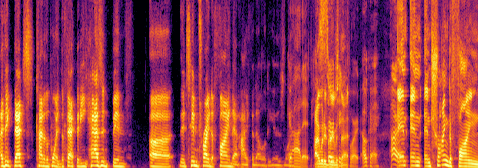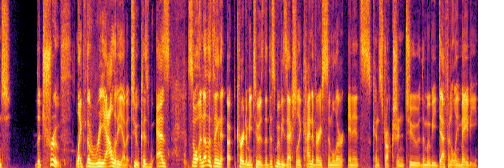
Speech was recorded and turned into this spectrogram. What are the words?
I think that's kind of the point. The fact that he hasn't been. Uh, it's him trying to find that high fidelity in his life. Got it. I would agree with that. For it. Okay. All right. and and and trying to find the truth like the reality of it too because as so another thing that occurred to me too is that this movie is actually kind of very similar in its construction to the movie definitely maybe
